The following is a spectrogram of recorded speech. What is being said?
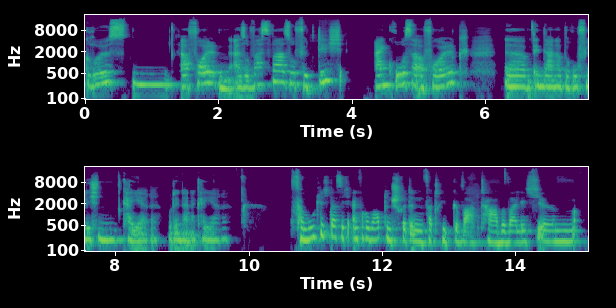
größten Erfolgen. Also was war so für dich ein großer Erfolg äh, in deiner beruflichen Karriere oder in deiner Karriere? Vermutlich, dass ich einfach überhaupt einen Schritt in den Vertrieb gewagt habe, weil ich ähm,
